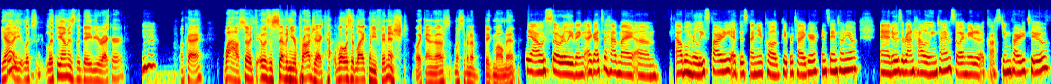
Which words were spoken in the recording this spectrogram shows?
Yeah, it looks Lithium is the debut record. Mhm. Okay. Wow. So it, it was a seven year project. What was it like when you finished? Like, I mean, that was, must have been a big moment. Yeah, it was so relieving. I got to have my um, album release party at this venue called Paper Tiger in San Antonio. And it was around Halloween time. So I made it a costume party too.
